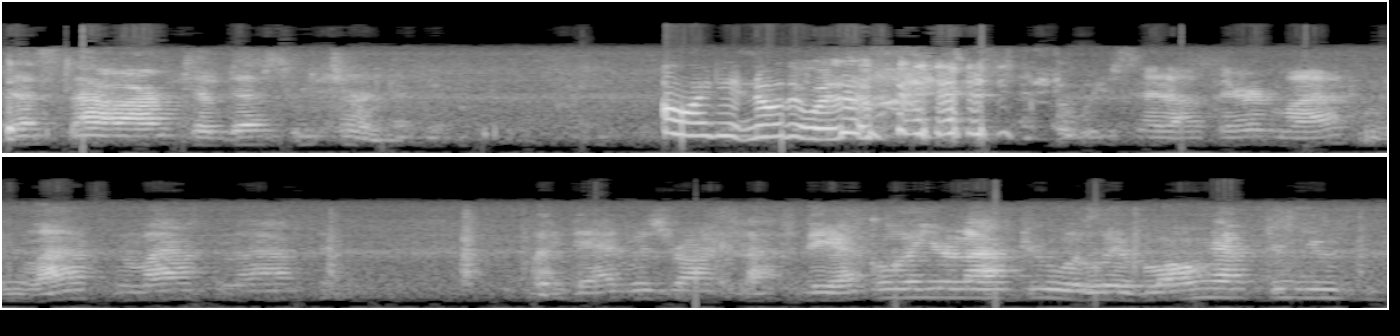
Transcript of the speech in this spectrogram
Dust thou art till dust return. Oh, I didn't know there was a finish. We sat out there and laughed and laughed and laughed and laughed. And my dad was right. The echo of your laughter will live long after you die.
